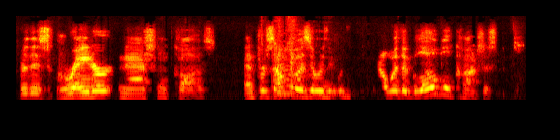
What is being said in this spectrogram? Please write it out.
for this greater national cause. And for some of us, it was, you know, with a global consciousness.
